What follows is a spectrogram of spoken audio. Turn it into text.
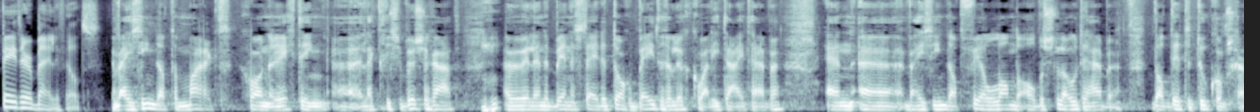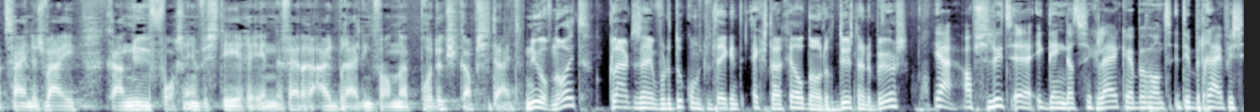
Peter Bijleveld. Wij zien dat de markt gewoon richting uh, elektrische bussen gaat. Mm-hmm. En we willen in de binnensteden toch betere luchtkwaliteit hebben. En uh, wij zien dat veel landen al besloten hebben dat dit de toekomst gaat zijn. Dus wij gaan nu fors investeren in de verdere uitbreiding van uh, productiecapaciteit. Nu of nooit? Klaar te zijn voor de toekomst betekent extra geld nodig, dus naar de beurs? Ja, absoluut. ik denk dat ze gelijk hebben, want dit bedrijf is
